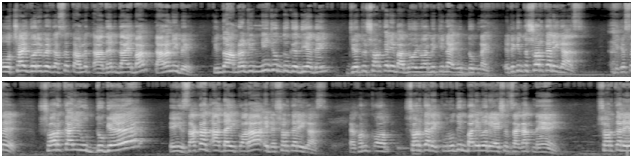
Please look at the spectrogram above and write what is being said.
পৌঁছায় গরিবের কাছে, তাহলে তাদের দায়ভার তারা নিবে। কিন্তু আমরা যদি নিজ উদ্যোগে দিয়ে দেই, যেহেতু সরকারি ভাবে ওইভাবে কি নাই উদ্যোগ নাই, এটা কিন্তু সরকারি কাজ, ঠিক আছে? সরকারি উদ্যোগে এই জাকাত আদায় করা, এটা সরকারি কাজ। এখন সরকারে কোনোদিন বাড়ি বাড়ি এসে জাকাত নেয়। সরকারে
